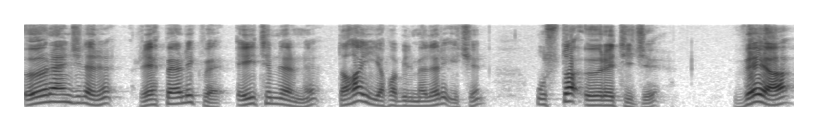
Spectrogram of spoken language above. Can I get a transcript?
öğrencilerin rehberlik ve eğitimlerini daha iyi yapabilmeleri için usta öğretici veya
